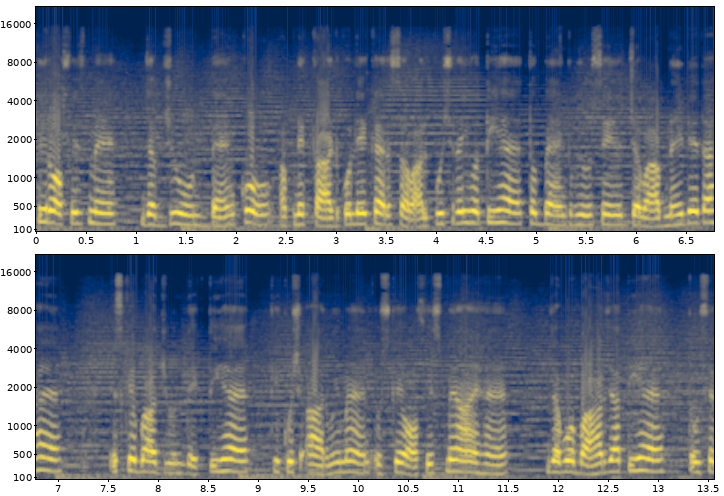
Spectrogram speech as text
फिर ऑफ़िस में जब जून बैंक को अपने कार्ड को लेकर सवाल पूछ रही होती है तो बैंक भी उसे जवाब नहीं देता है। इसके बाद जून देखती है कि कुछ आर्मी मैन उसके ऑफ़िस में आए हैं। जब वो बाहर जाती है तो उसे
